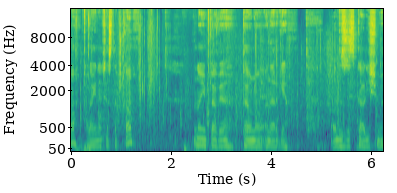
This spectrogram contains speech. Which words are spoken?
O, kolejne ciasteczko. No i prawie pełną energię odzyskaliśmy.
